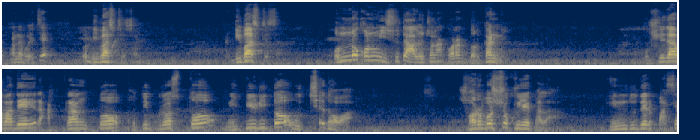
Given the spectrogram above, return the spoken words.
ওখানে হয়েছে, ও ডিভাস্টেশন ডিভাস্টেশন অন্য কোনো ইস্যুতে আলোচনা করার দরকার নেই। মুর্শিদাবাদের আক্রান্ত, ক্ষতিগ্রস্ত, নিপীড়িত, উচ্ছেদ হওয়া, সর্বস্ব খুঁজে ফেলা, হিন্দুদের পাশে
